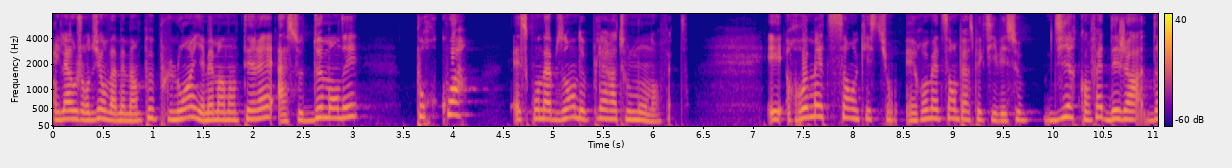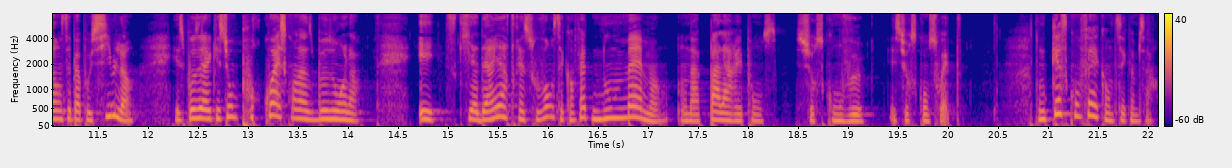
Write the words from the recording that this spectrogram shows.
Et là aujourd'hui on va même un peu plus loin, il y a même un intérêt à se demander pourquoi est-ce qu'on a besoin de plaire à tout le monde en fait. Et remettre ça en question et remettre ça en perspective et se dire qu'en fait déjà d'un c'est pas possible et se poser la question pourquoi est-ce qu'on a ce besoin là et ce qu'il y a derrière très souvent c'est qu'en fait nous-mêmes on n'a pas la réponse sur ce qu'on veut et sur ce qu'on souhaite. Donc qu'est-ce qu'on fait quand c'est comme ça?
